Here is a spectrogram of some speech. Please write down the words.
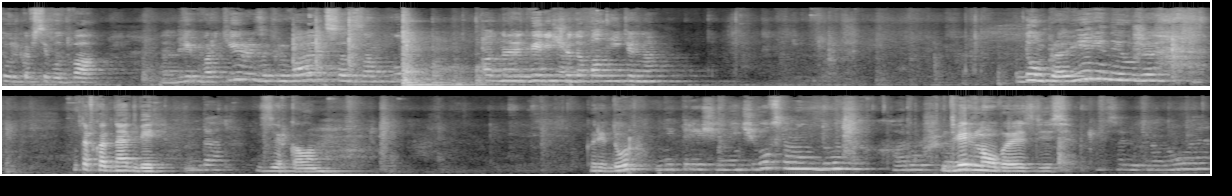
Только всего два. Две квартиры закрываются с замком. Одна дверь еще дополнительно. Дом проверенный уже. Это входная дверь Да. с зеркалом. Коридор. Ни трещин, ничего в самом доме. Хорошая. Дверь новая здесь. Абсолютно новая.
